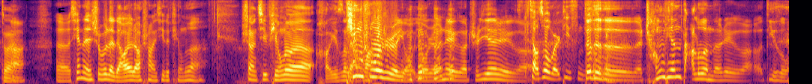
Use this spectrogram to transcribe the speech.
对啊，呃，现在是不是得聊一聊上一期的评论？上期评论好意思聊听说是有 有人这个直接这个 小作文 diss 你，对对对对对对，长篇大论的这个 diss 我。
